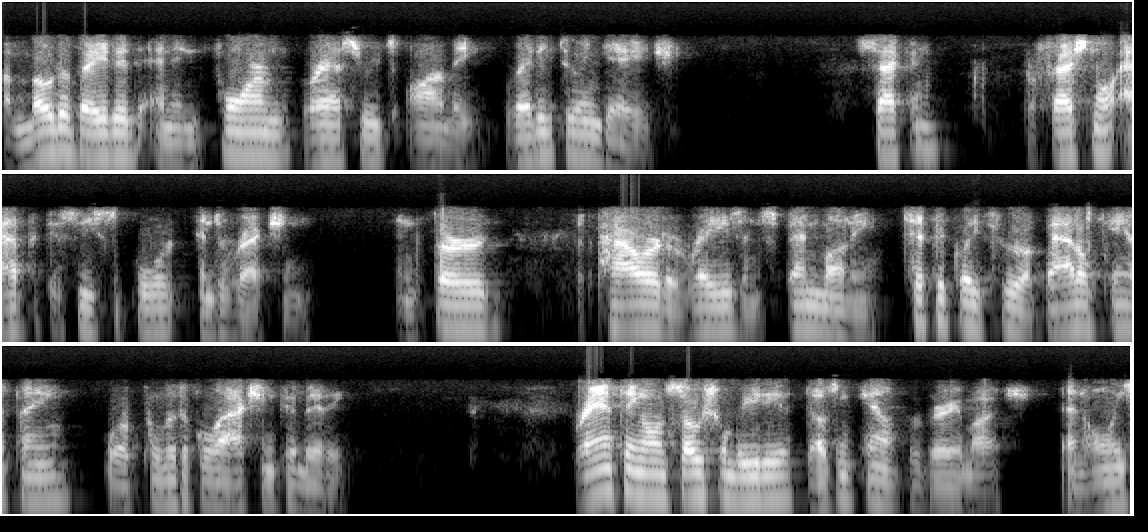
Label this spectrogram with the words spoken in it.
a motivated and informed grassroots army ready to engage. Second, professional advocacy support and direction. And third, the power to raise and spend money, typically through a battle campaign or a political action committee. Ranting on social media doesn't count for very much and only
